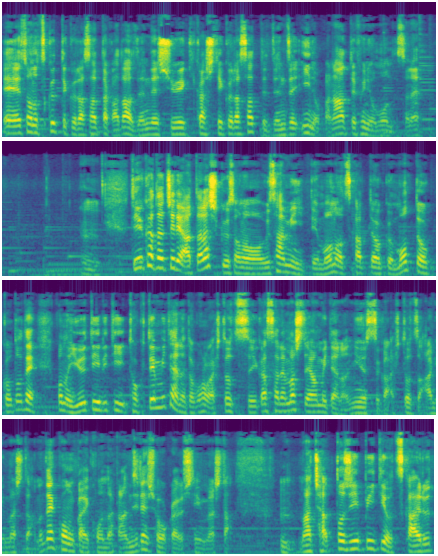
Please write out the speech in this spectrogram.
えー、その作ってくださった方は全然収益化してくださって全然いいのかなというふうに思うんですよね。うん。っていう形で新しくそのうさみっていうものを使っておく、持っておくことで、このユーティリティ特典みたいなところが一つ追加されましたよみたいなニュースが一つありましたので、今回こんな感じで紹介をしてみました。うん。まあチャット GPT を使える、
